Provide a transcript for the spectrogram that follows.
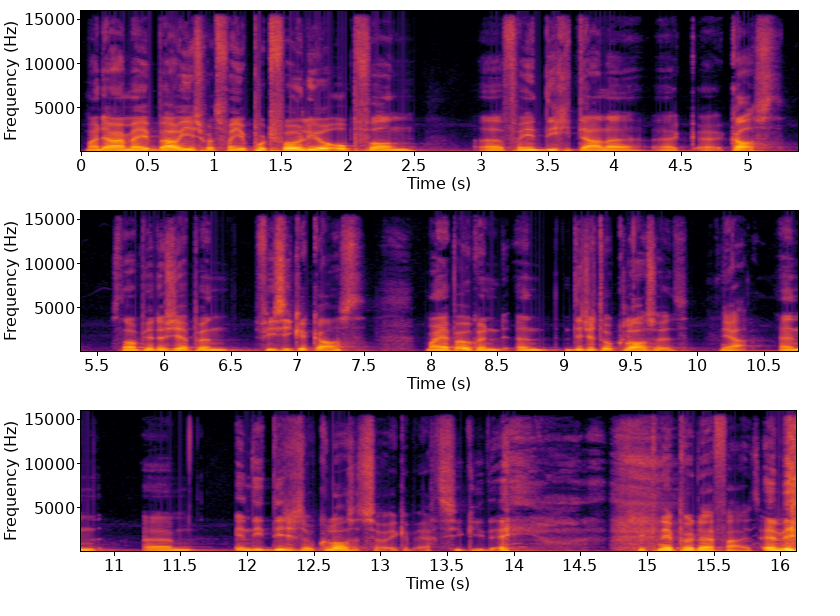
maar daarmee bouw je een soort van je portfolio op van, eh, van je digitale eh, k- eh, kast. Snap je? Dus je hebt een fysieke kast, maar je hebt ook een, een digital closet. Ja. En ehm, in die digital closet, zo, ik heb echt ziek idee. Je knippen er even uit. In die,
